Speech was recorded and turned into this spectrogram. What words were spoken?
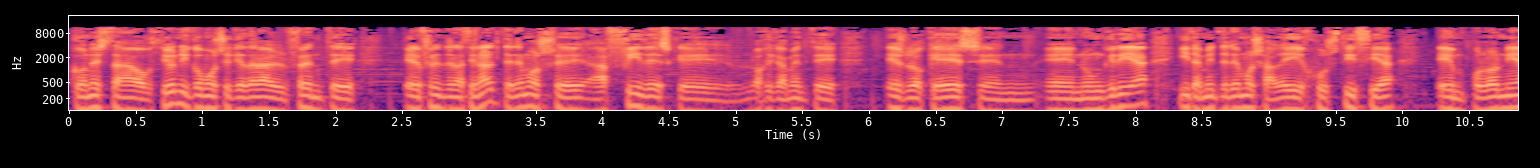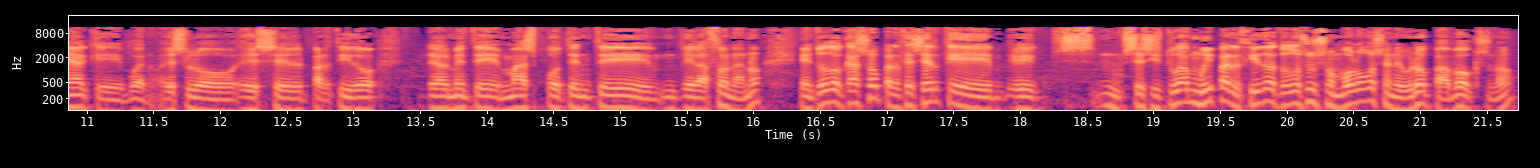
con esta opción y cómo se quedará el frente el Frente Nacional. Tenemos eh, a Fides, que lógicamente es lo que es en, en Hungría, y también tenemos a Ley y Justicia en Polonia, que bueno, es lo, es el partido realmente más potente de la zona, ¿no? En todo caso, parece ser que eh, se sitúa muy parecido a todos sus homólogos en Europa, Vox, ¿no?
